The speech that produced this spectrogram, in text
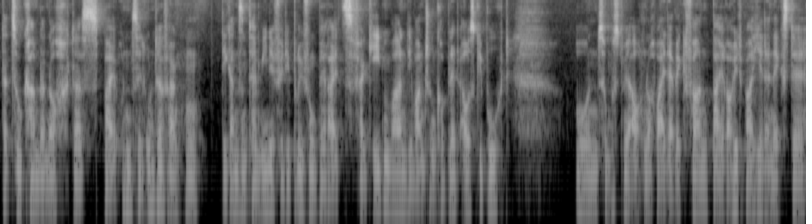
dazu kam dann noch, dass bei uns in Unterfranken die ganzen Termine für die Prüfung bereits vergeben waren. Die waren schon komplett ausgebucht. Und so mussten wir auch noch weiter wegfahren. Bayreuth war hier der nächste,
